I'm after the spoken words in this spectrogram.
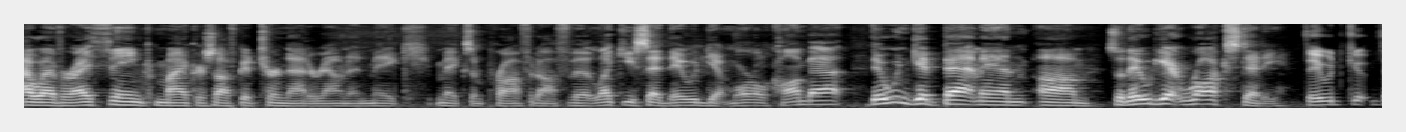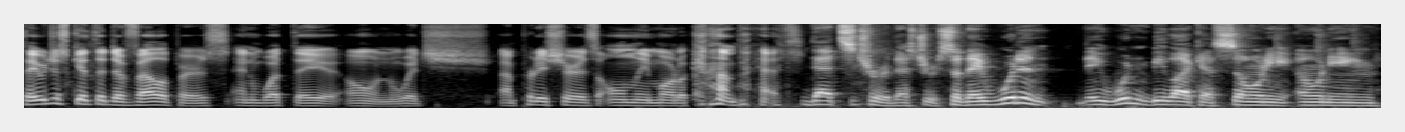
However, I think Microsoft could turn that around and make make some profit off of it. Like you said, they would get Mortal Kombat. They wouldn't get Batman um so they would get Rocksteady. They would they would just get the developers and what they own, which I'm pretty sure is only Mortal Kombat. That's true. That's true. So they wouldn't they wouldn't be like a Sony owning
